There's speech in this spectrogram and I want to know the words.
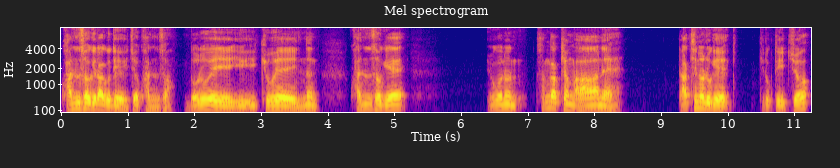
관석이라고 되어 있죠. 관석. 노르웨이 교회에 있는 관석에 요거는 삼각형 안에 라틴어로 게- 기록되어 있죠.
